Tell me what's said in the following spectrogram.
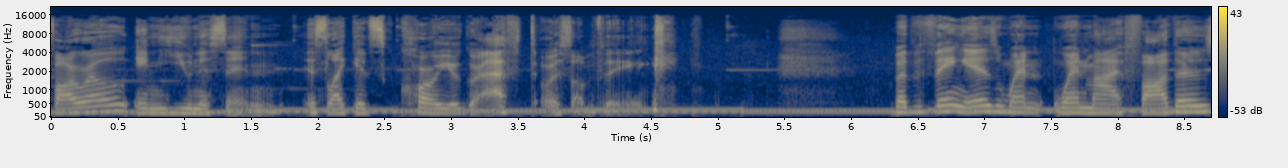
furrow in unison. It's like it's choreographed or something. but the thing is when when my father's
